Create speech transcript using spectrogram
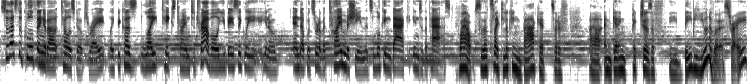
So that's the cool thing about telescopes, right? Like because light takes time to travel, you basically, you know, end up with sort of a time machine that's looking back into the past. Wow, so that's like looking back at sort of uh, and getting pictures of a baby universe, right?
